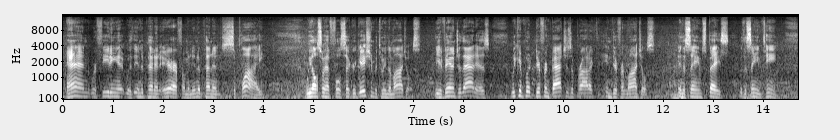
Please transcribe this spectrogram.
and we're feeding it with independent air from an independent supply, we also have full segregation between the modules. The advantage of that is we can put different batches of product in different modules in the same space with the same team.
